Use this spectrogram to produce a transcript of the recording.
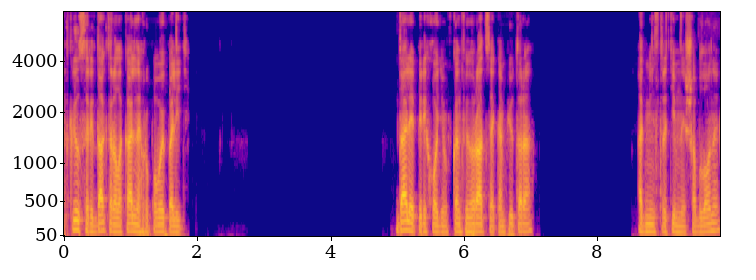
Открылся редактор локальной групповой политики. Далее переходим в конфигурация компьютера, административные шаблоны,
